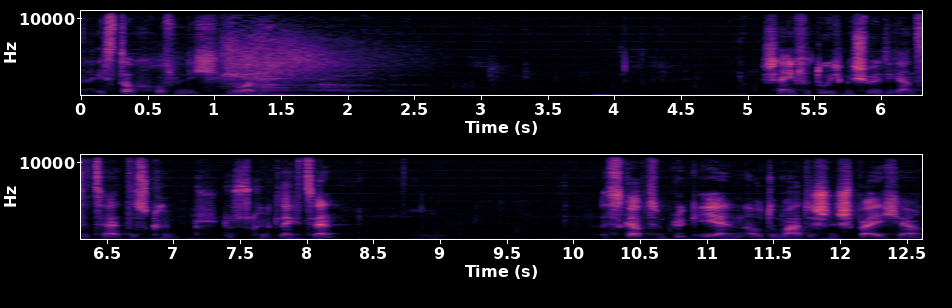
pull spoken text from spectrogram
Da ist doch hoffentlich Norden. Wahrscheinlich verdue ich mich schon die ganze Zeit. Das könnte das könnt leicht sein. Es gab zum Glück eher einen automatischen Speicher.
